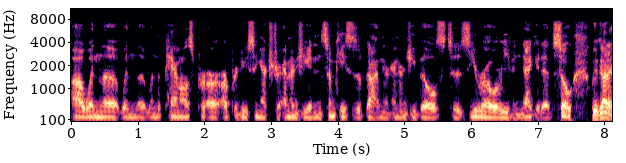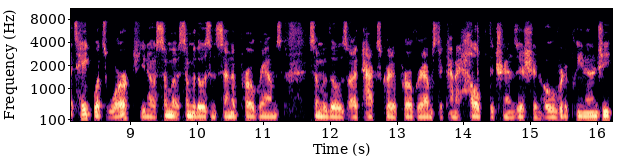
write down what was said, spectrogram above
uh, when the when the when the panels pr- are, are producing extra energy and in some cases have gotten their energy bills to zero or even negative. So we've got to take what's worked, you know, some of some of those incentive programs, some of those uh, tax credit programs to kind of help the transition over to clean energy,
